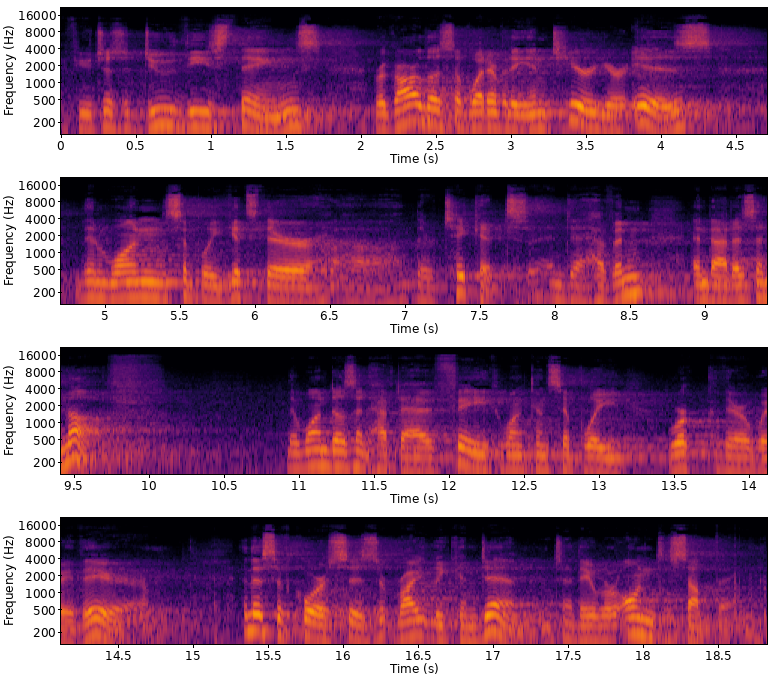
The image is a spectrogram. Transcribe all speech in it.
If you just do these things, regardless of whatever the interior is, then one simply gets their, uh, their ticket into heaven, and that is enough. That one doesn't have to have faith, one can simply work their way there. And this, of course, is rightly condemned. They were on to something.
